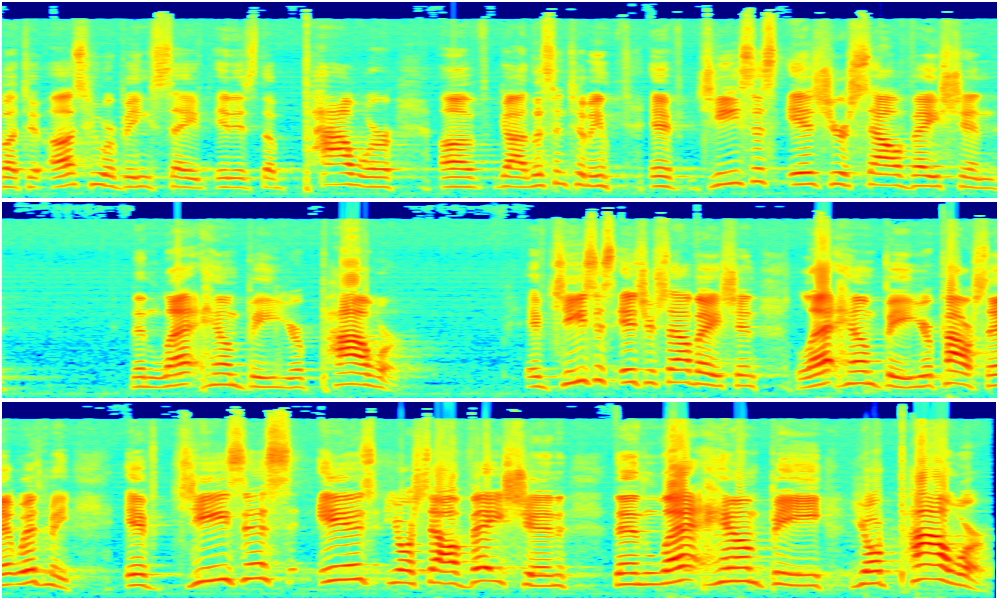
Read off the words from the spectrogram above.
but to us who are being saved, it is the power of God. Listen to me. If Jesus is your salvation, then let him be your power. If Jesus is your salvation, let him be your power. Say it with me. If Jesus is your salvation, then let him be your power.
